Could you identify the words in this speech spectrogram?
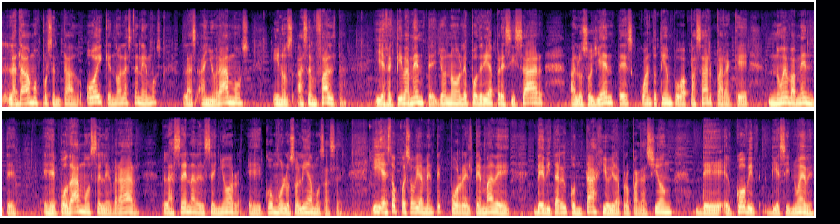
las dábamos por sentado. Hoy que no las tenemos, las añoramos y nos hacen falta. Y efectivamente, yo no le podría precisar a los oyentes cuánto tiempo va a pasar para que nuevamente eh, podamos celebrar la cena del Señor eh, como lo solíamos hacer. Y esto pues obviamente por el tema de, evitar el contagio y la propagación del COVID-19.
